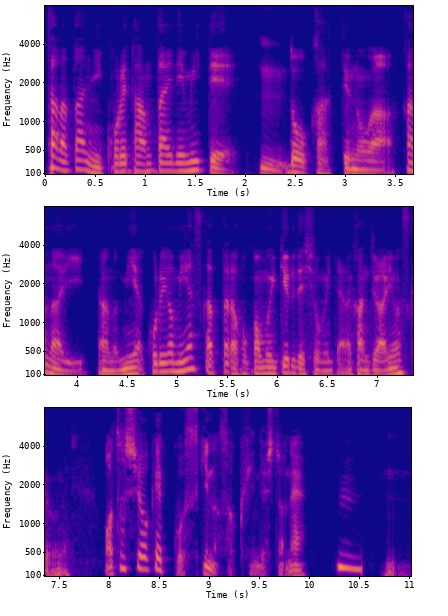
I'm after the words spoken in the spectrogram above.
ただ単にこれ単体で見てうん。どうかっていうのが、かなり、あの、見や、これが見やすかったら他もいけるでしょうみたいな感じはありますけどね。私は結構好きな作品でしたね。うん。うん。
